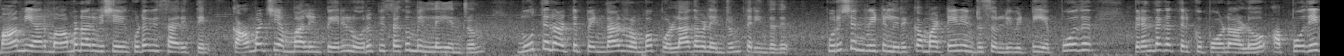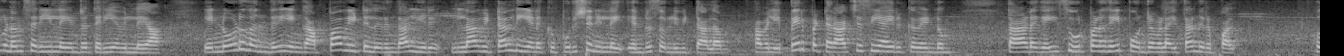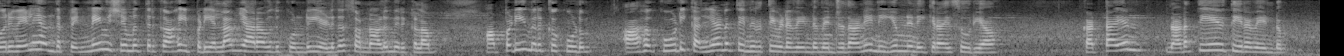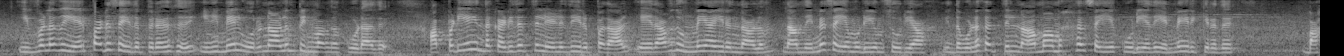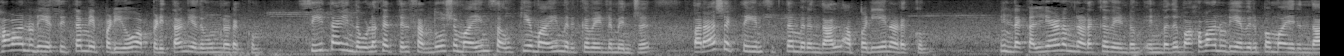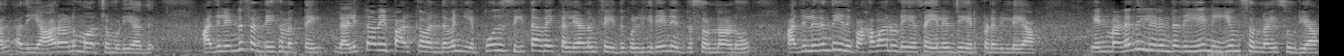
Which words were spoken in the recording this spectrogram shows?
மாமியார் மாமனார் விஷயம் கூட விசாரித்தேன். காமாட்சி அம்மாளின் பேரில் ஒரு பிசகும் இல்லை என்றும் மூத்த நாட்டு பெண்தான் ரொம்ப பொல்லாதவள் என்றும் தெரிந்தது. புருஷன் வீட்டில் இருக்க மாட்டேன் என்று சொல்லிவிட்டு எப்போது பிறந்தகத்திற்கு போனாலோ அப்போதே குணம் சரியில்லை என்று தெரியவில்லையா? என்னோடு வந்து எங்க அப்பா வீட்டில் இருந்தால் இரு இல்லாவிட்டால் நீ எனக்கு புருஷன் இல்லை என்று சொல்லிவிட்டாளாம். அவள் எப்பேற்பட்ட ராட்சசியாய் இருக்க வேண்டும்? தாடகை சூர்பனகை போன்றவளாய்த்தான் இருப்பாள். ஒருவேளை அந்த பெண்ணை விஷமத்திற்காக இப்படியெல்லாம் யாராவது கொண்டு எழுத சொன்னாலும் இருக்கலாம். அப்படியும் இருக்கக்கூடும். ஆக கூடி கல்யாணத்தை நிறுத்திவிட வேண்டும் என்றுதானே நீயும் நினைக்கிறாய் சூர்யா? கட்டாயம் நடத்தியே தீர வேண்டும். இவ்வளவு ஏற்பாடு செய்த பிறகு இனிமேல் ஒரு நாளும் பின்வாங்கக்கூடாது. அப்படியே இந்த கடிதத்தில் எழுதியிருப்பதால் ஏதாவது உண்மையாயிருந்தாலும் நாம் என்ன செய்ய முடியும் சூர்யா? இந்த உலகத்தில் நாமமாக செய்யக்கூடியது என்ன இருக்கிறது? பகவானுடைய சித்தம் எப்படியோ அப்படித்தான் எதுவும் நடக்கும். சீதா இந்த உலகத்தில் சந்தோஷமாயும் சௌக்கியமாயும் இருக்க வேண்டும் என்று பராசக்தியின் சித்தம் இருந்தால் அப்படியே நடக்கும். இந்த கல்யாணம் நடக்க வேண்டும் என்பது பகவானுடைய விருப்பமாயிருந்தால் அதை யாராலும் மாற்ற முடியாது. அதில் என்ன சந்தேகமத்தை லலிதாவை பார்க்க வந்தவன் எப்போது சீதாவை கல்யாணம் செய்து கொள்கிறேன் என்று சொன்னானோ அதிலிருந்து இது பகவானுடைய செயல் என்று ஏற்படவில்லையா? என் மனதில் இருந்ததையே நீயும் சொன்னாய் சூர்யா.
